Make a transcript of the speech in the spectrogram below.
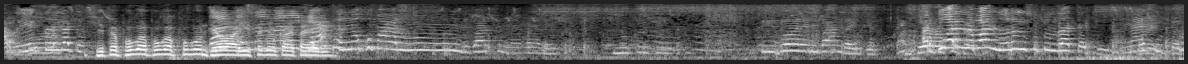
अरे एक तरी गाठण. हिथं फुगा फुगा फुगून ठेवा ही सगळं काय तयारी गाठण नको मारू म्हणून गाठण नाही मारायचं. ती दोऱ्याने बांधायचे. अरे दोऱ्याने बांधलं लगेच सुटून जाते ती. नाही सुटत.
